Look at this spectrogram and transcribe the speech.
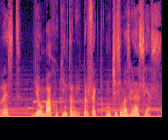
Rest-Quintonil. Perfecto. Muchísimas gracias.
